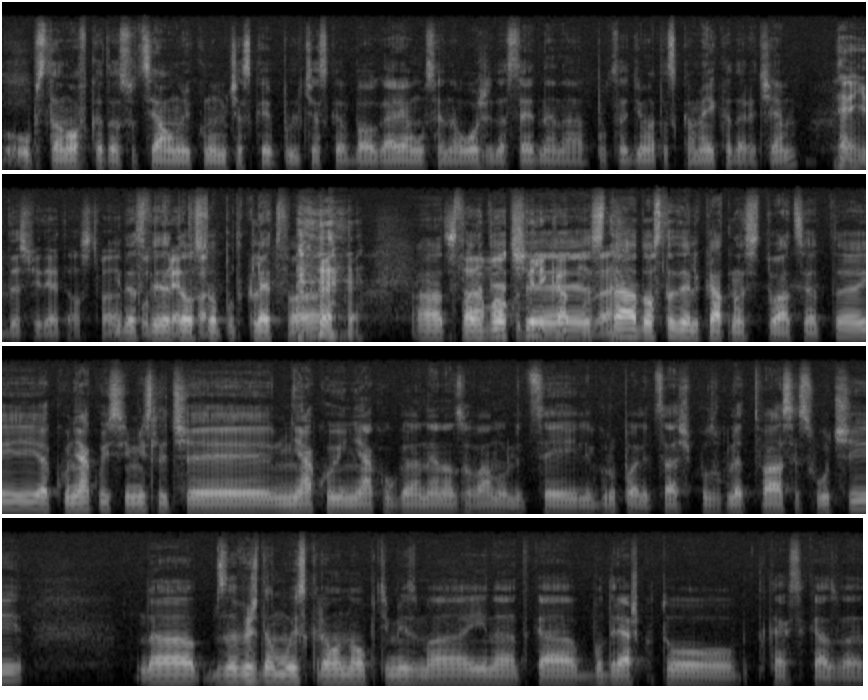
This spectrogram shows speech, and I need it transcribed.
обстановката социално-економическа и политическа в България му се наложи да седне на подсъдимата скамейка, да речем. И да свидетелства. И да свидетелства под клетва. а, твърдя, че да. става доста деликатна ситуацията и ако някой си мисли, че някой някога неназовано лице или група лица ще позволят това да се случи, да, завиждам му искрено на оптимизма и на така бодряшкото, как се казва,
